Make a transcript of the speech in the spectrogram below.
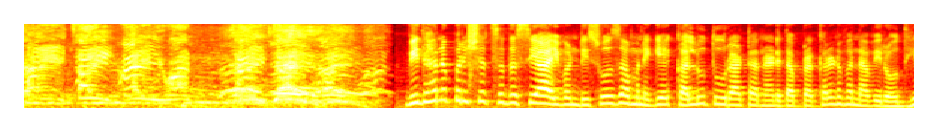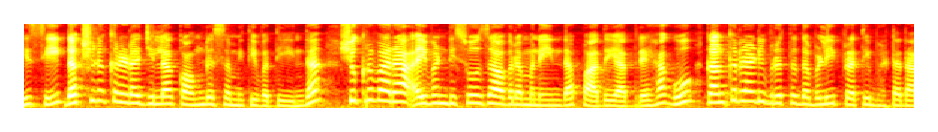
ಜೈ ಜೈ ಐವನ್ ಜೈ ಜೈ ಐವನ್ ವಿಧಾನ ಪರಿಷತ್ ಸದಸ್ಯ ಐವನ್ ಡಿಸೋಜಾ ಮನೆಗೆ ಕಲ್ಲು ತೂರಾಟ ನಡೆದ ಪ್ರಕರಣವನ್ನು ವಿರೋಧಿಸಿ ದಕ್ಷಿಣ ಕನ್ನಡ ಜಿಲ್ಲಾ ಕಾಂಗ್ರೆಸ್ ಸಮಿತಿ ವತಿಯಿಂದ ಶುಕ್ರವಾರ ಐವನ್ ಡಿಸೋಜಾ ಅವರ ಮನೆಯಿಂದ ಪಾದಯಾತ್ರೆ ಹಾಗೂ ಕಂಕನಾಡಿ ವೃತ್ತದ ಬಳಿ ಪ್ರತಿಭಟನಾ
